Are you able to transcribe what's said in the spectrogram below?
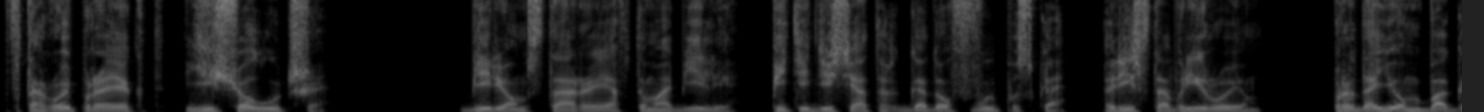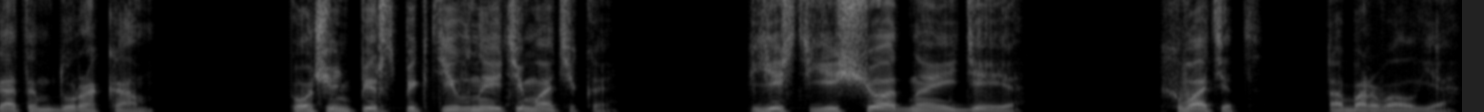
Второй проект еще лучше. Берем старые автомобили 50-х годов выпуска, реставрируем, продаем богатым дуракам. Очень перспективная тематика. Есть еще одна идея. «Хватит», — оборвал я.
